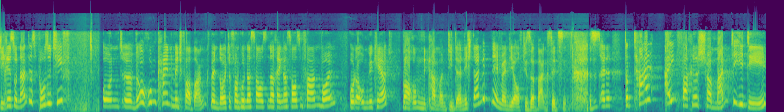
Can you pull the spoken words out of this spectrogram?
die Resonanz ist positiv. Und äh, warum keine Mitfahrbank, wenn Leute von Gundershausen nach Rengershausen fahren wollen? Oder umgekehrt, warum kann man die dann nicht da mitnehmen, wenn die auf dieser Bank sitzen? Es ist eine total einfache, charmante Idee,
